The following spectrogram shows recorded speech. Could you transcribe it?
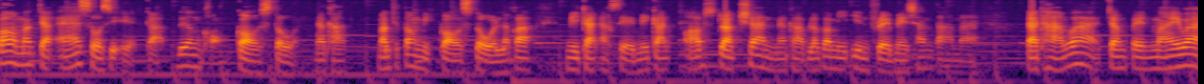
ก็มักจะ associate กับเรื่องของ gallstone นะครับ มักจะต้องมี gallstone แล้วก็ มีการอักเสบมีการ obstruction นะครับแล้วก็มี inflammation ตามมา แต่ถามว่าจำเป็นไหมว่า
